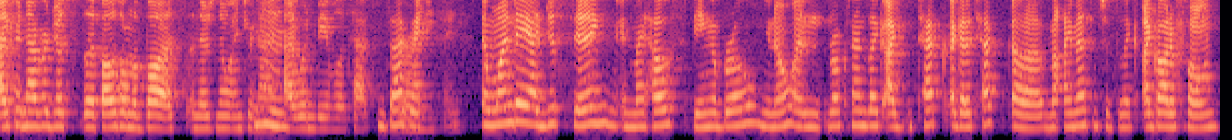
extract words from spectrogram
I could never just if I was on the bus and there's no internet, Mhm. I wouldn't be able to text Exactly. or anything. And one day I'm just sitting in my house being a bro, you know, and Roxanne's like, I tech, I got a tech, uh, my iMessage is like, I got a phone.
